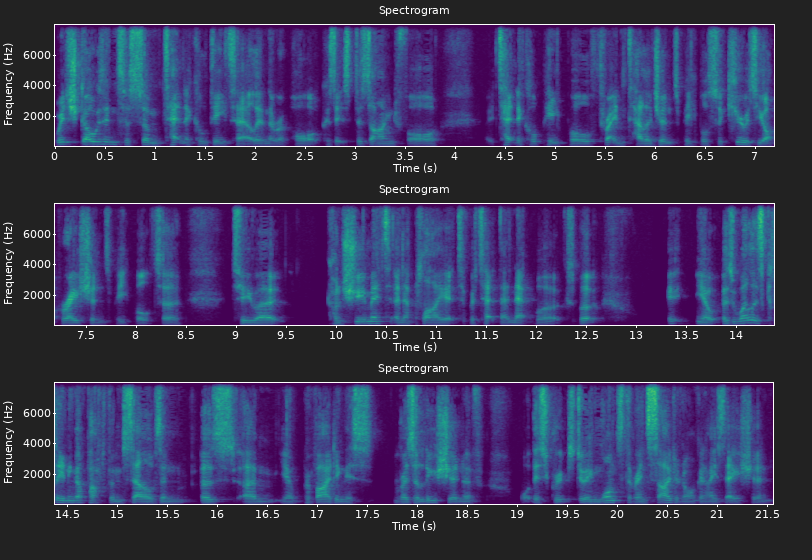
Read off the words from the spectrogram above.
which goes into some technical detail in the report because it's designed for technical people, threat intelligence people, security operations people to, to uh, consume it and apply it to protect their networks. But you know, as well as cleaning up after themselves and us, um, you know, providing this resolution of what this group's doing once they're inside an organization.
